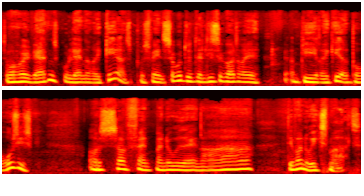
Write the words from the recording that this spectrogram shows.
Så hvorfor i verden skulle landet regeres på svensk? Så kunne det da lige så godt re- blive regeret på russisk. Og så fandt man ud af, at nah, det var nu ikke smart.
